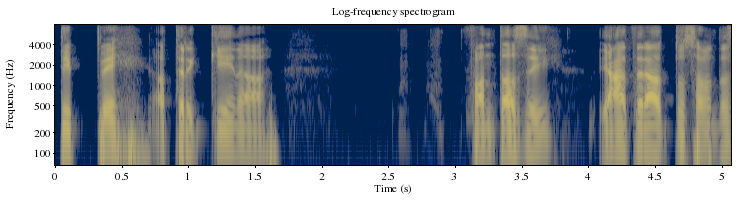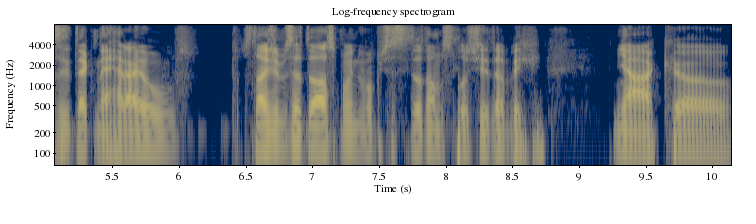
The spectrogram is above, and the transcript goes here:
tipy a triky na fantazy. Já teda to sa fantazy tak nehraju. Snažím se to aspoň občas si to tam složit, abych nějak uh,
